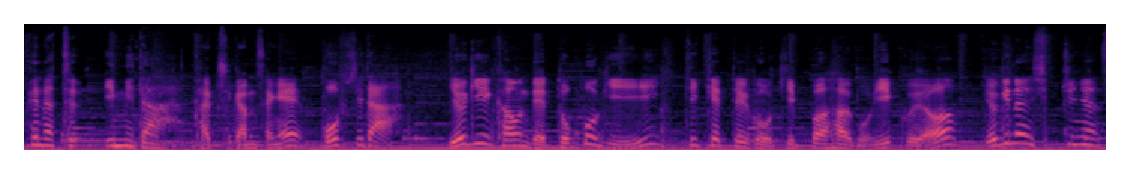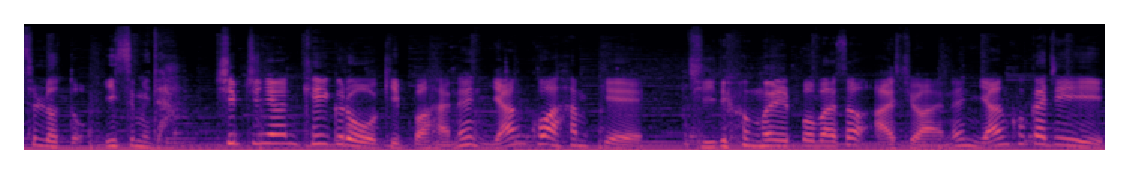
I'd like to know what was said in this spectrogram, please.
페나트입니다. 같이 감상해 봅시다. 여기 가운데 돋보기 티켓 들고 기뻐하고 있고요. 여기는 10주년 슬롯도 있습니다. 10주년 케이크로 기뻐하는 양코와 함께 지령을 뽑아서 아쉬워하는 양코까지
